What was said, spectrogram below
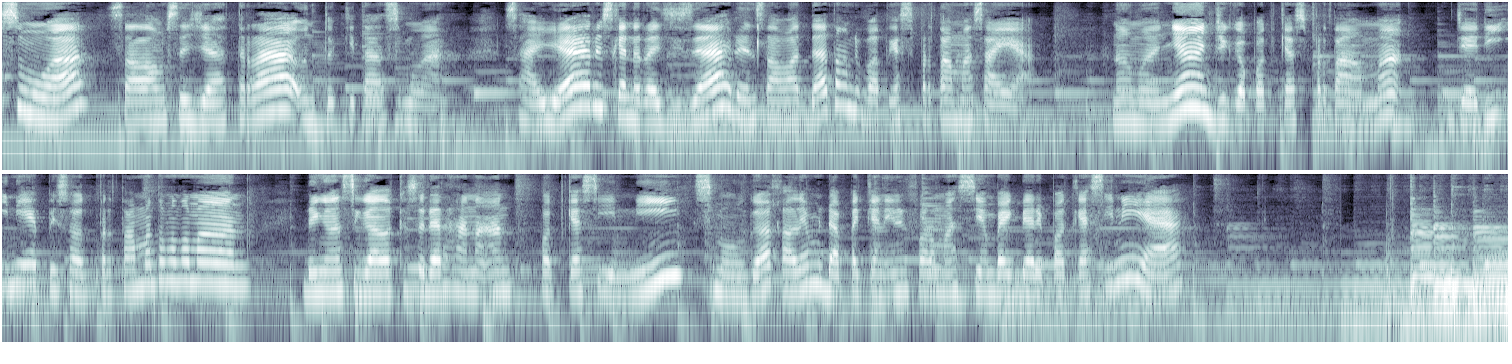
semua, salam sejahtera untuk kita semua. Saya Rizka Nuraziza dan selamat datang di podcast pertama saya. Namanya juga podcast pertama, jadi ini episode pertama teman-teman. Dengan segala kesederhanaan podcast ini, semoga kalian mendapatkan informasi yang baik dari podcast ini ya. Baik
